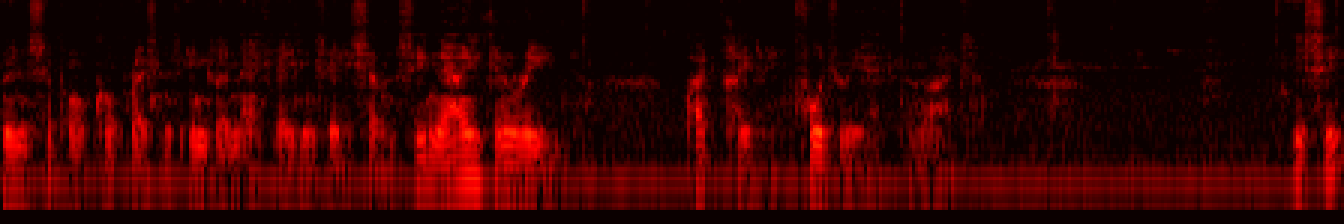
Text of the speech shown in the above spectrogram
Municipal Corporations England Act 1837. See, now you can read quite clearly. Forgery Act, right. You see?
